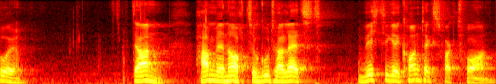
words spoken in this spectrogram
cool. Dann haben wir noch zu guter Letzt wichtige Kontextfaktoren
